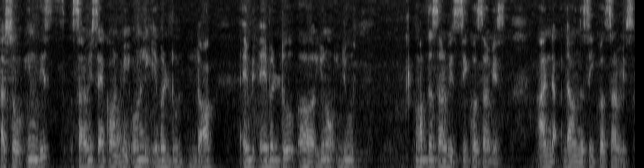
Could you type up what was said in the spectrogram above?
uh, so in this service account we only able to log able to uh, you know use up the service sql service and down the sql service.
